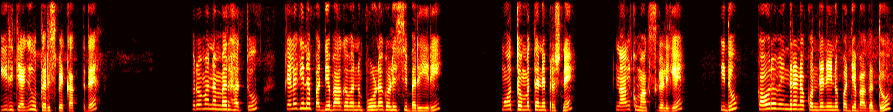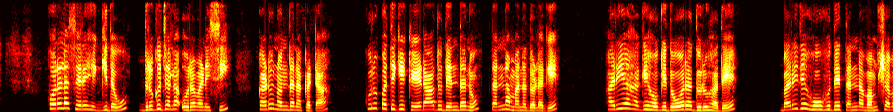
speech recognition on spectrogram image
ಈ ರೀತಿಯಾಗಿ ಉತ್ತರಿಸಬೇಕಾಗ್ತದೆ. ರೋಮ ನಂಬರ್ ಹತ್ತು ಕೆಳಗಿನ ಪದ್ಯಭಾಗವನ್ನು ಪೂರ್ಣಗೊಳಿಸಿ ಬರೆಯಿರಿ. ಮೂವತ್ತೊಂಬತ್ತನೇ ಪ್ರಶ್ನೆ. ನಾಲ್ಕು ಮಾರ್ಕ್ಸ್ಗಳಿಗೆ. ಇದು ಕೌರವೇಂದ್ರನ ಕೊಂದನೇನು ಪದ್ಯಭಾಗದ್ದು? ಕೊರಳ ಸೆರೆ ಹಿಗ್ಗಿದವು, ದೃಗುಜಲ ಉರವಣಿಸಿ, ಕಡು ನೊಂದನ ಕಟ, ಕುರುಪತಿಗೆ ಕೇಡಾದುದೆಂದನು ತನ್ನ ಮನದೊಳಗೆ, ಹರಿಯ ಹಗೆ ಹೋಗಿದೋರ ದುರುಹದೆ, ಬರಿದೆ ಹೋಹುದೆ ತನ್ನ ವಂಶವ,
